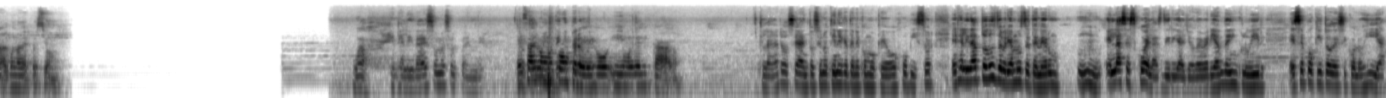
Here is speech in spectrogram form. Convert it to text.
alguna depresión. Wow, en realidad eso me sorprende. Es algo muy complejo y muy delicado. Claro, o sea, entonces uno tiene que tener como que ojo visor. En realidad todos deberíamos de tener un, en las escuelas, diría yo, deberían de incluir ese poquito de psicología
